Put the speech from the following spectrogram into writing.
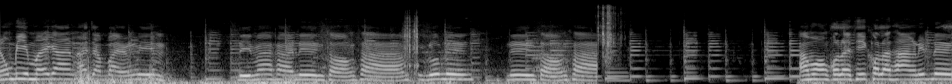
น้องบีมไว้กันอะจับไหล่น้องบีม ดีมากค่ะหนึ่งสองสามอีกรูปหนึ่งหนึ่งสองสามอะมองคนละทิศคนละทางนิดนึง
